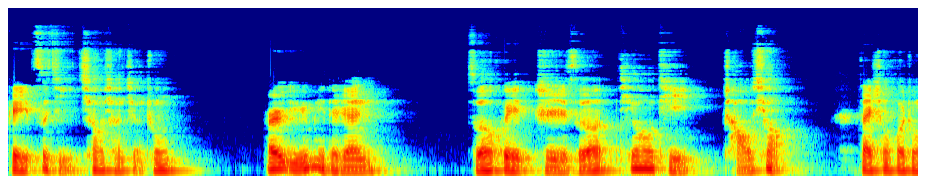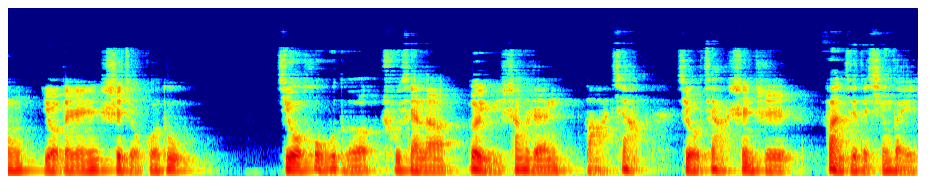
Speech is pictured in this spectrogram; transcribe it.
给自己敲响警钟；而愚昧的人则会指责、挑剔、嘲笑。在生活中，有的人嗜酒过度，酒后无德，出现了恶语伤人、打架、酒驾甚至犯罪的行为，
